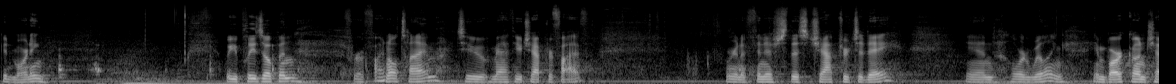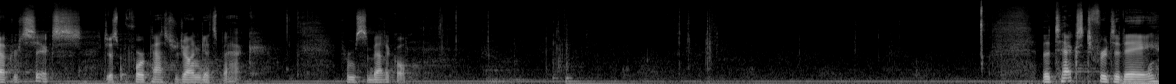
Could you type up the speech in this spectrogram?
Good morning. Will you please open for a final time to Matthew chapter 5? We're going to finish this chapter today and, Lord willing, embark on chapter 6 just before Pastor John gets back from sabbatical. The text for today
